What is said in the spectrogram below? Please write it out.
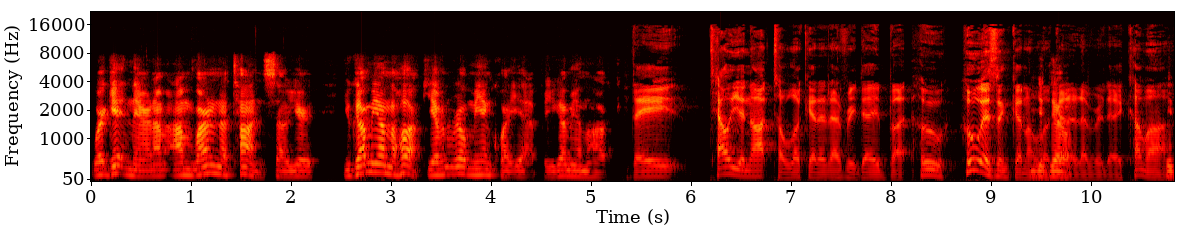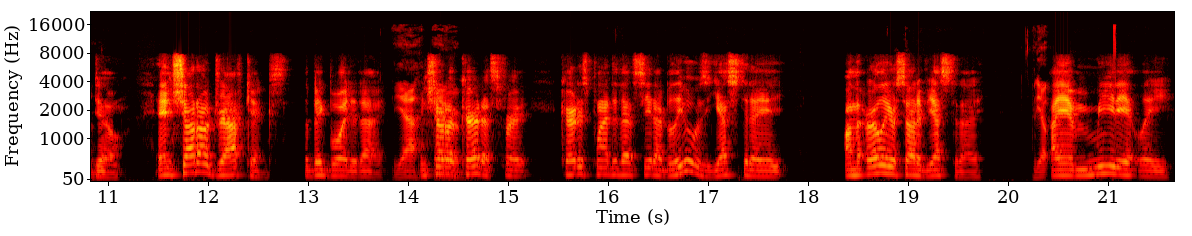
we're getting there, and I'm I'm learning a ton. So you're you got me on the hook. You haven't reeled me in quite yet, but you got me on the hook. They tell you not to look at it every day, but who who isn't gonna look do. at it every day? Come on. You do. And shout out DraftKings, the big boy today. Yeah. And shout out were... Curtis for Curtis planted that seed. I believe it was yesterday on the earlier side of yesterday, yep. I immediately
